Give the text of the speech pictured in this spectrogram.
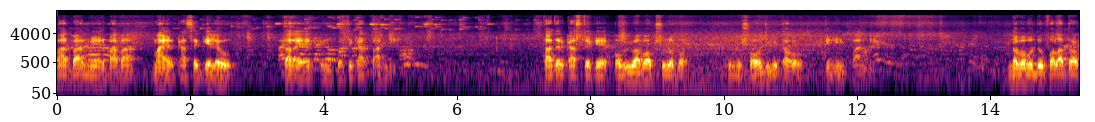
বারবার মেয়ের বাবা মায়ের কাছে গেলেও তারা এর কোনো প্রতিকার পাননি। তাদের কাছ থেকে অভিভাবক সুলভ কোনো সহযোগিতাও তিনি পাননি। নববধূ পলাতক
